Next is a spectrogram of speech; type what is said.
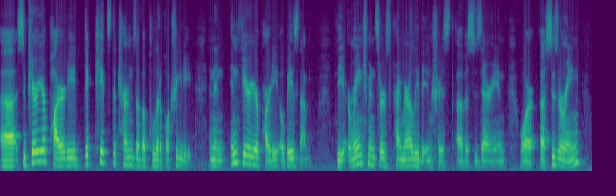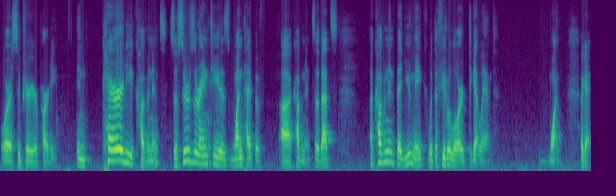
a superior party dictates the terms of a political treaty, and an inferior party obeys them. The arrangement serves primarily the interest of a suzerain or a suzerain or a superior party. In parity covenants, so suzerainty is one type of uh, covenant. So that's a covenant that you make with the feudal lord to get land. One. Okay.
